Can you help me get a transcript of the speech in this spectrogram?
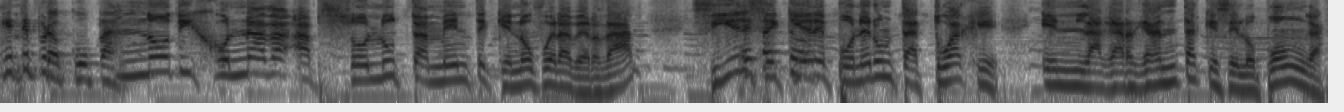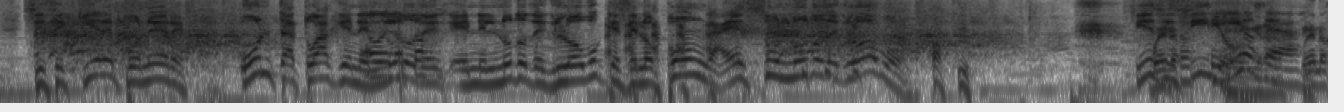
¿Qué te preocupa? No dijo nada absolutamente que no fuera verdad. Si él Exacto. se quiere poner un tatuaje en la garganta, que se lo ponga. Si se quiere poner un tatuaje en el, nudo de, en el nudo de globo, que se lo ponga. Es un nudo de globo. Sí, es Bueno, sencillo. sí, o sea. Bueno,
